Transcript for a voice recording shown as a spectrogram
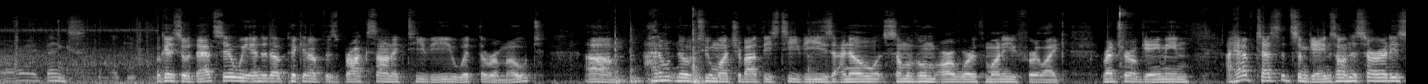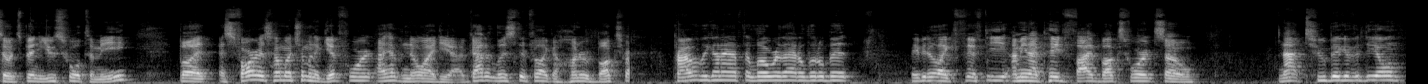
All right, thanks. Thank you. Okay, so with that sale, we ended up picking up this Broksonic TV with the remote. Um, I don't know too much about these TVs. I know some of them are worth money for like retro gaming. I have tested some games on this already, so it's been useful to me. But as far as how much I'm going to get for it, I have no idea. I've got it listed for like a hundred bucks. Probably going to have to lower that a little bit, maybe to like 50. I mean, I paid five bucks for it, so not too big of a deal.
